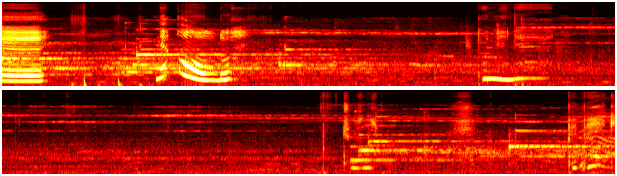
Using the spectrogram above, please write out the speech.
Ee, ne oldu? Bu ne ne? Bebek.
